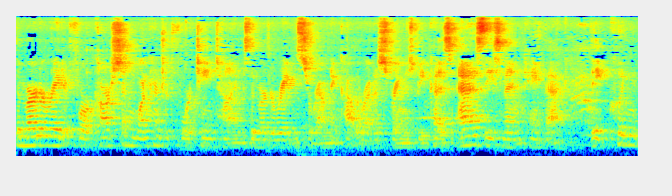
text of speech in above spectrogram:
The murder rate at Fort Carson, 114 times the murder rate in surrounding Colorado Springs, because as these men came back, they couldn't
